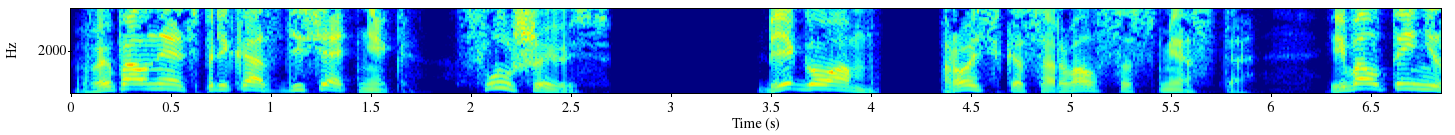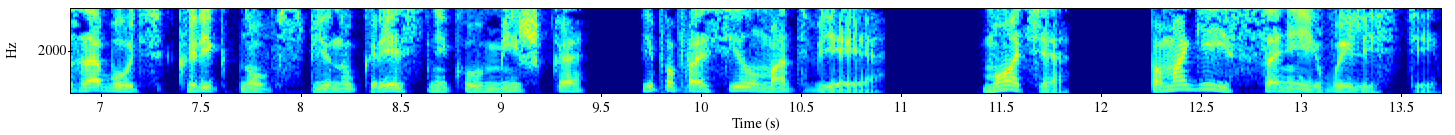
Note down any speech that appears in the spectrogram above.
«Выполнять приказ, десятник! Слушаюсь!» «Бегом!» Роська сорвался с места. «И болты не забудь!» — крикнул в спину крестнику Мишка и попросил Матвея. «Мотя, помоги из саней вылезти!»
